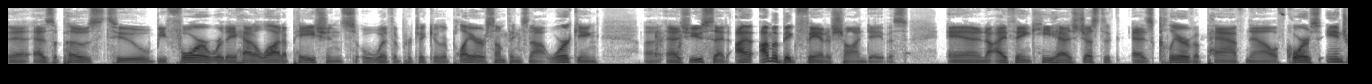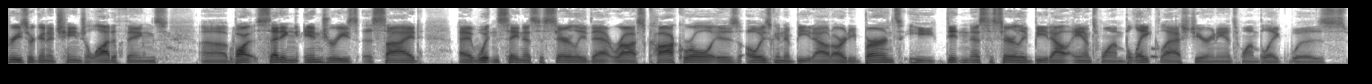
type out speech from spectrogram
as opposed to before, where they had a lot of patience with a particular player. Something's not working. Uh, as you said, I, am a big fan of Sean Davis, and I think he has just as clear of a path now. Of course, injuries are going to change a lot of things. Uh, bar, setting injuries aside, I wouldn't say necessarily that Ross Cockrell is always going to beat out Artie Burns. He didn't necessarily beat out Antwon Blake last year, and Antwon Blake was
